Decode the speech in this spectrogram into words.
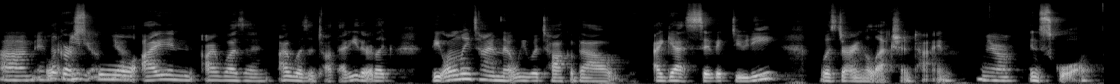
um in like our medium. school i didn't i wasn't i wasn't taught that either like the only time that we would talk about i guess civic duty was during election time Yeah. in school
